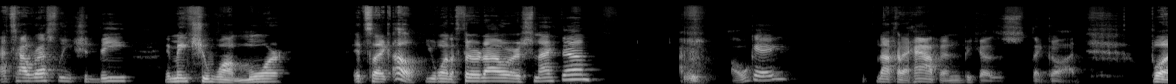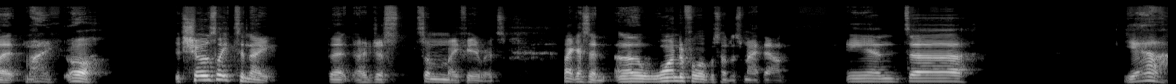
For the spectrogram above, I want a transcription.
That's how wrestling should be. It makes you want more. It's like, oh, you want a third hour of SmackDown? okay. Not going to happen because, thank God. But my oh, it shows like tonight that are just some of my favorites. Like I said, another wonderful episode of SmackDown, and uh yeah,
